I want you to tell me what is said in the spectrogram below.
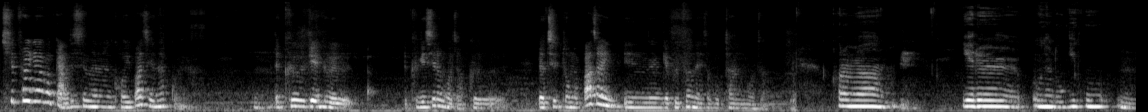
7, 8개월밖에 안 됐으면 거의 빠지긴 할 거예요. 음, 근데 그게 그 그게 싫은 거죠. 그 며칠 동안 빠져 있- 있는 게 불편해서 못 하는 거죠. 그러면 얘를 오늘 녹이고 음.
